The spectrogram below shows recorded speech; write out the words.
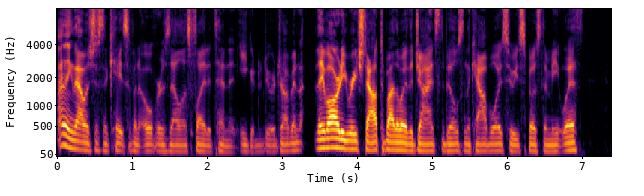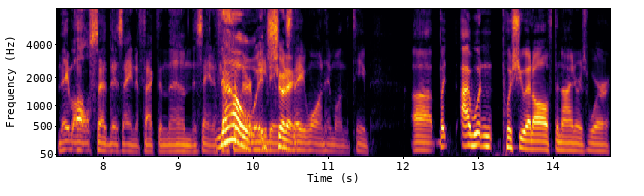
I think that was just a case of an overzealous flight attendant eager to do her job. And they've already reached out to, by the way, the Giants, the Bills, and the Cowboys, who he's supposed to meet with. They've all said this ain't affecting them. This ain't affecting No, their it meetings. shouldn't. They want him on the team. Uh, but I wouldn't push you at all if the Niners were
